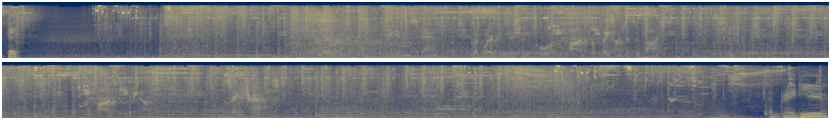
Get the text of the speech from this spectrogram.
Okay. Beginning scan. Footwear condition poor. Replacement is advised. Keep on keeping on. Safe travels. Upgrade you.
